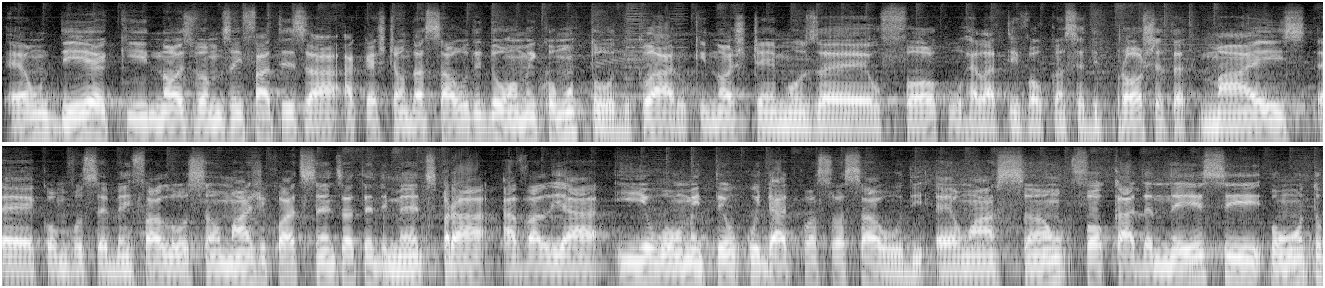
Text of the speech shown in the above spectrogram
É um dia que nós vamos enfatizar a questão da saúde do homem como um todo. Claro que nós temos é, o foco relativo ao câncer de próstata, mas, é, como você bem falou, são mais de 400 atendimentos para avaliar e o homem ter o cuidado com a sua saúde. É uma ação focada nesse ponto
